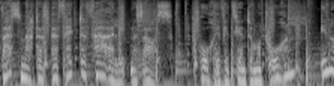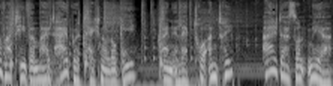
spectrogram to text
Was macht das perfekte Fahrerlebnis aus? Hocheffiziente Motoren, innovative Mild-Hybrid-Technologie, ein Elektroantrieb? All das und mehr.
